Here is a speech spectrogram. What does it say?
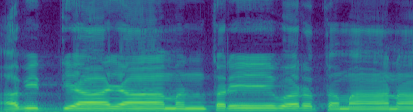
अविद्यायामंतरे वर्तमाना।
